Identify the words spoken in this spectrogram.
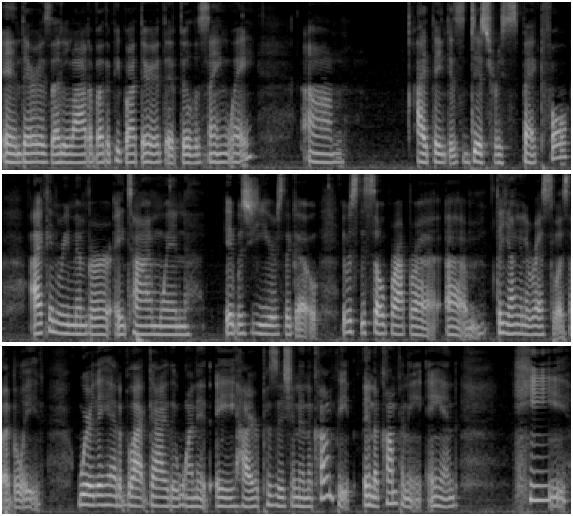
And there is a lot of other people out there that feel the same way. Um, I think it's disrespectful. I can remember a time when it was years ago. It was the soap opera, um, The Young and the Restless, I believe, where they had a black guy that wanted a higher position in a company, in a company, and he,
